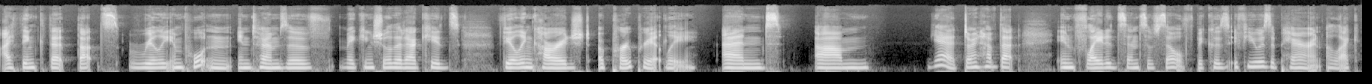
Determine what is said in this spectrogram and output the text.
I think that that's really important in terms of making sure that our kids feel encouraged appropriately and, um, yeah, don't have that inflated sense of self. Because if you as a parent are like,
